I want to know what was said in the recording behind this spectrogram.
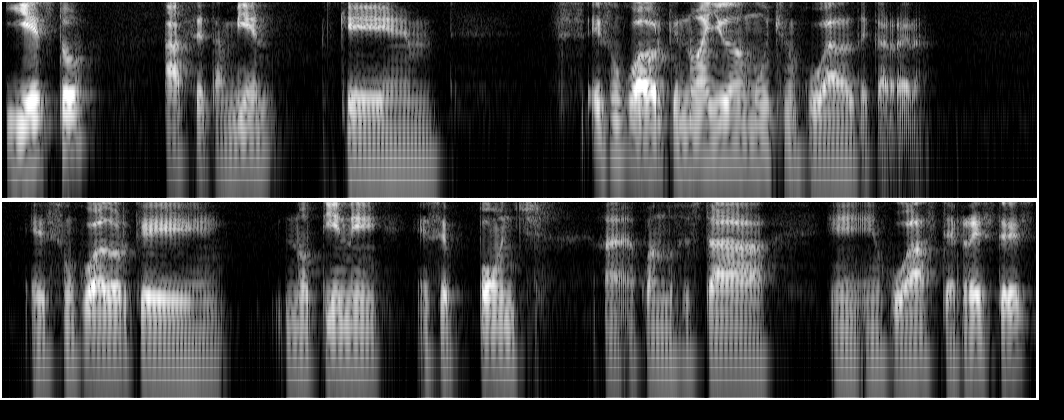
y esto hace también que mm, es un jugador que no ayuda mucho en jugadas de carrera. Es un jugador que, no tiene ese punch ah, cuando se está en, jugadas terrestres.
